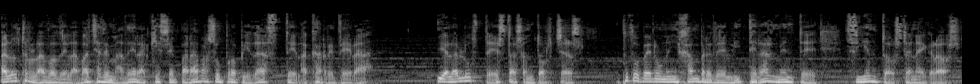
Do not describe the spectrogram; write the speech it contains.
al otro lado de la valla de madera que separaba su propiedad de la carretera. Y a la luz de estas antorchas pudo ver un enjambre de literalmente cientos de negros,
